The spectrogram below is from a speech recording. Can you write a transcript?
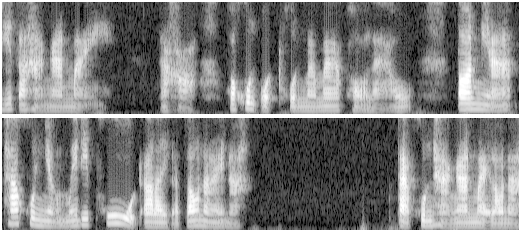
ที่จะหางานใหม่นะคะ เพราะคุณอดทนมามากพอแล้ว ตอนเนี้ยถ้าคุณยังไม่ได้พูดอะไรกับเจ้านายนะ แต่คุณหางานใหม่แล้วนะ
